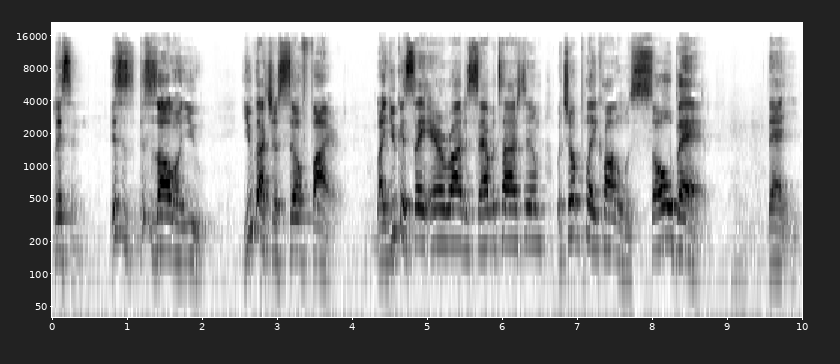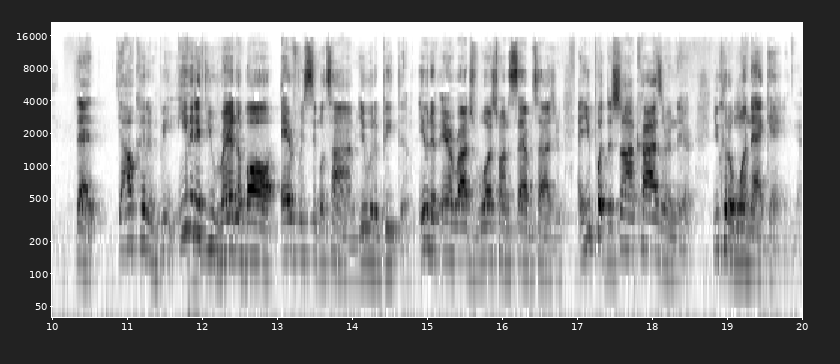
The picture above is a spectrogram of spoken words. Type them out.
Listen, this is this is all on you. You got yourself fired. Like you can say Aaron Rodgers sabotaged him, but your play calling was so bad that that y'all couldn't beat. Even if you ran the ball every single time, you would have beat them. Even if Aaron Rodgers was trying to sabotage you, and you put DeShone Kizer in there, you could have won that game. Yeah.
